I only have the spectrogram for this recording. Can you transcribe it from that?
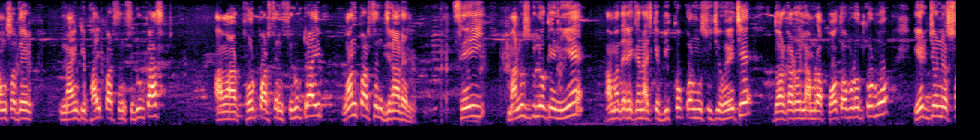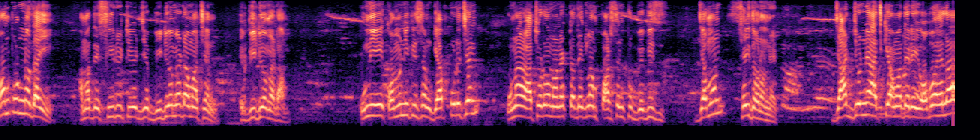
সংসদের ninety five percent schedule caste, আমার four percent schedule tribe, one percent general. সেই মানুষগুলোকে নিয়ে আমাদের এখানে আজকে বিক্ষোভ কর্মসূচি হয়েছে। দরকার হলে আমরা পথ অবরোধ করব। এর জন্য সম্পূর্ণ দায়ী আমাদের সিউরিটির যে বিডিও ম্যাডাম আছেন বিডিও ম্যাডাম, উনি কমিউনিকেশন গ্যাপ করেছেন। ওনার আচরণ অনেকটা দেখলাম পার্সেন্ট টু বেবিজ যেমন সেই ধরনের। যার জন্য আজকে আমাদের এই অবহেলা,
